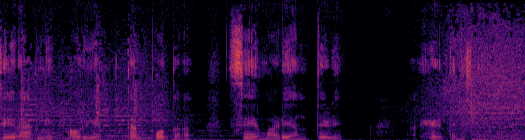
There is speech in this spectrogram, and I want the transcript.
ಶೇರ್ ಆಗಲಿ, ಅವರಿಗೆ ತಲುಪೋ ಥರ ಶೇರ್ ಮಾಡಿ ಅಂತೇಳಿ ಹೇಳ್ತೀನಿ ಸ್ನೇಹಿತರೆ.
